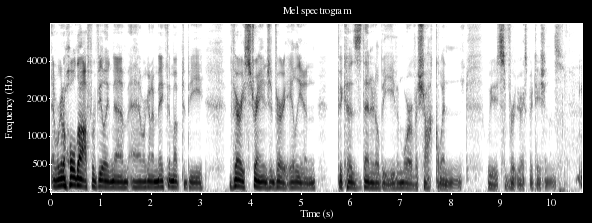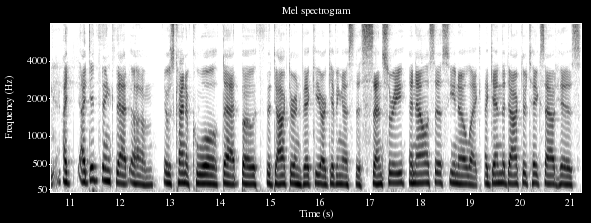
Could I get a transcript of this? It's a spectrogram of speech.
and we're gonna hold off revealing them and we're gonna make them up to be very strange and very alien because then it'll be even more of a shock when we subvert your expectations I I did think that um, it was kind of cool that both the doctor and Vicky are giving us this sensory analysis. You know, like again, the doctor takes out his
